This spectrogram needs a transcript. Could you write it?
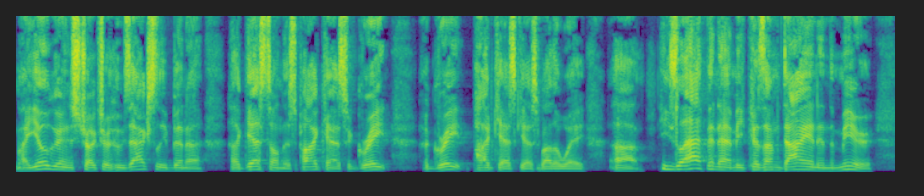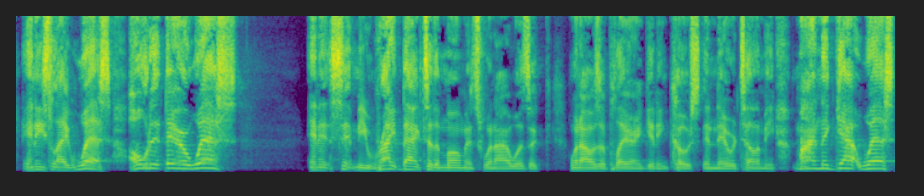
my yoga instructor, who's actually been a, a guest on this podcast, a great, a great podcast guest, by the way. Uh, he's laughing at me because I'm dying in the mirror. And he's like, Wes, hold it there, Wes. And it sent me right back to the moments when I was a when I was a player and getting coached, and they were telling me, mind the gap, Wes,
